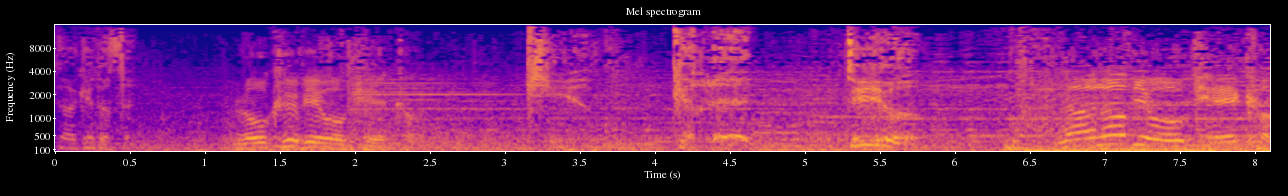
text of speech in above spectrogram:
だけだぜ。6秒経過。キアガレディ7秒経過。オ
